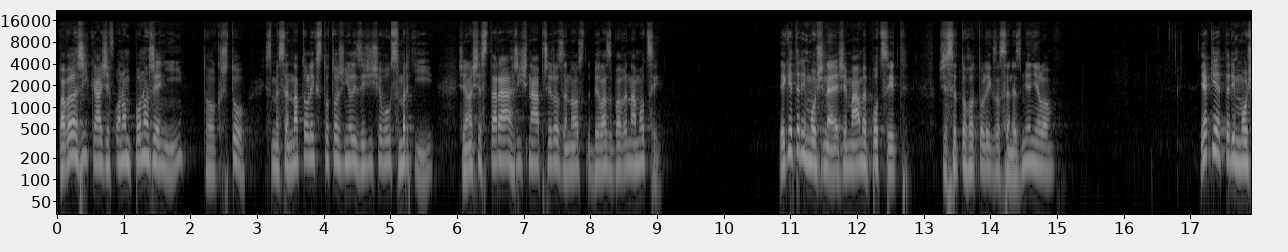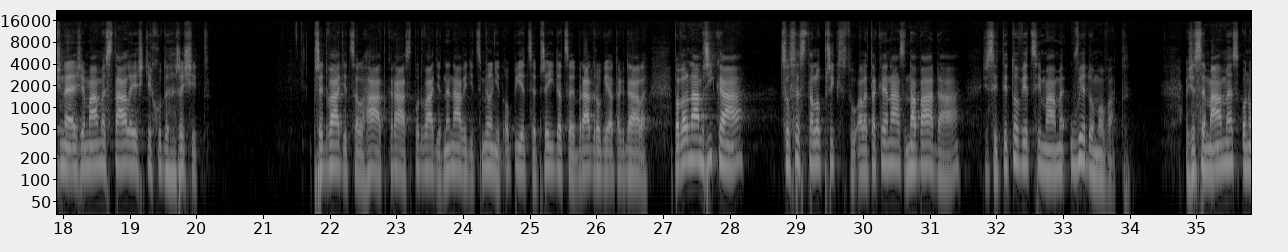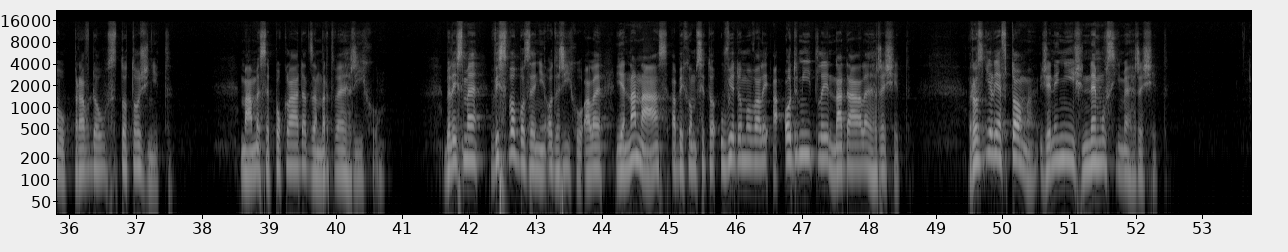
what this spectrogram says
Pavel říká, že v onom ponoření toho křtu jsme se natolik stotožnili s Ježíšovou smrtí, že naše stará hříšná přirozenost byla zbavena moci. Jak je tedy možné, že máme pocit, že se toho tolik zase nezměnilo? Jak je tedy možné, že máme stále ještě chud hřešit? Předvádět se, lhát, krást, podvádět, nenávidět, smilnit, opíjet se, přejídat se, brát drogy a tak dále. Pavel nám říká, co se stalo při křtu, ale také nás nabádá, že si tyto věci máme uvědomovat a že se máme s onou pravdou stotožnit. Máme se pokládat za mrtvé hříchu. Byli jsme vysvobozeni od hříchu, ale je na nás, abychom si to uvědomovali a odmítli nadále hřešit. Rozdíl je v tom, že nyní již nemusíme hřešit.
